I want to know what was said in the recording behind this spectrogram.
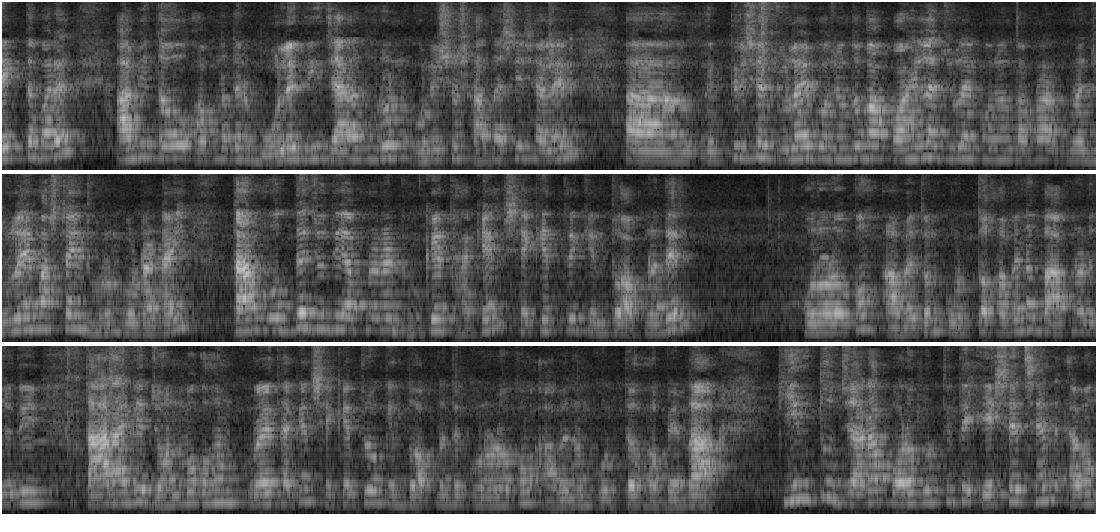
দেখতে পারেন। আমি তাও আপনাদের বলে দিই, যারা ধরুন উনিশশো সাতাশি সালের একত্রিশে জুলাই পর্যন্ত বা পহেলা জুলাই পর্যন্ত আপনার মানে জুলাই মাসটাই ধরুন গোটাটাই, তার মধ্যে যদি আপনারা ঢুকে থাকেন, সেক্ষেত্রে কিন্তু আপনাদের কোনো রকম আবেদন করতে হবে না বা আপনারা যদি তার আগে জন্মগ্রহণ করে থাকেন, সেক্ষেত্রেও কিন্তু আপনাদের কোনো রকম আবেদন করতে হবে না। কিন্তু যারা পরবর্তীতে এসেছেন এবং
